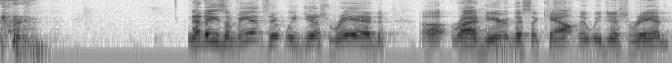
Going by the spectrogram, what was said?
now, these events that we just read uh, right here, this account that we just read,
